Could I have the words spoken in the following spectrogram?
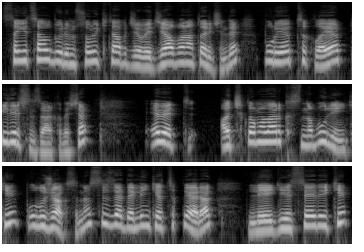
sayısal bölüm soru kitapçı ve cevap anahtarı için de buraya tıklayabilirsiniz arkadaşlar. Evet açıklamalar kısmında bu linki bulacaksınız. Sizler de linke tıklayarak LGS'deki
